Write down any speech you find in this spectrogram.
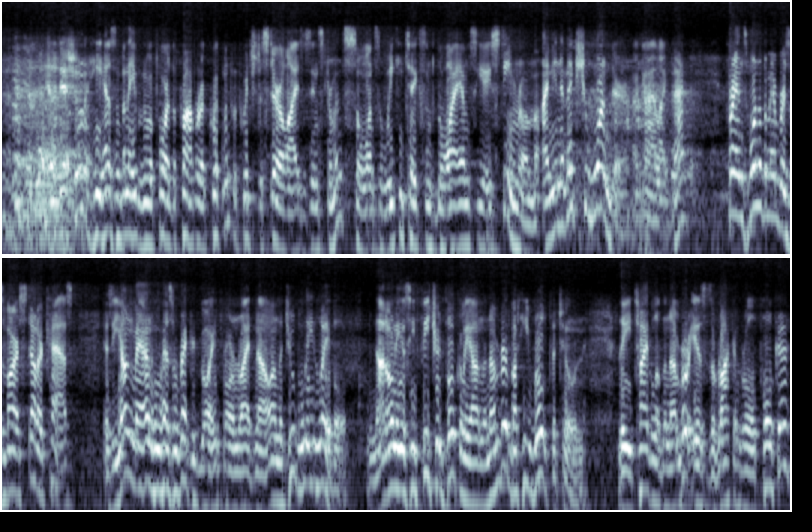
In addition, he hasn't been able to afford the proper equipment with which to sterilize his instruments, so once a week he takes them to the YMCA steam room. I mean, it makes you wonder, a guy like that. Friends, one of the members of our stellar cast is a young man who has a record going for him right now on the Jubilee label. Not only is he featured vocally on the number, but he wrote the tune. The title of the number is The Rock and Roll Polka.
